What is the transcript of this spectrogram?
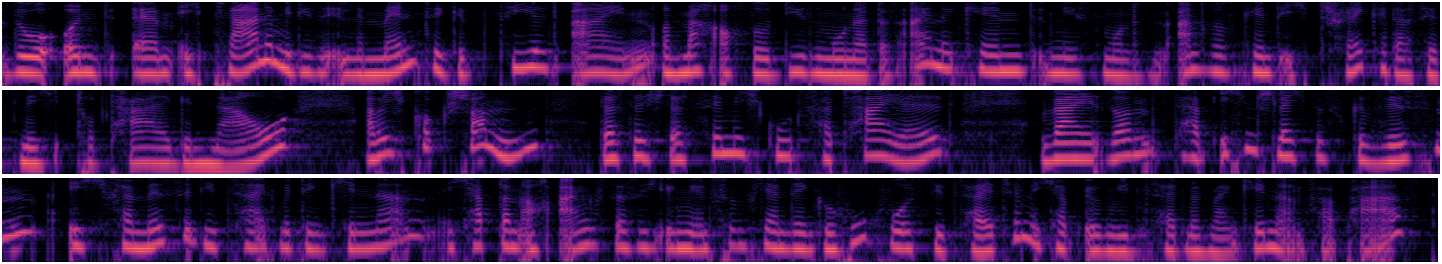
So, und ähm, ich plane mir diese Elemente gezielt ein und mache auch so diesen Monat das eine Kind, nächsten Monat ein anderes Kind. Ich tracke das jetzt nicht total genau, aber ich gucke schon, dass sich das ziemlich gut verteilt, weil sonst habe ich ein schlechtes Gewissen. Ich vermisse die Zeit mit den Kindern. Ich habe dann auch Angst, dass ich irgendwie in fünf Jahren denke, huch, wo ist die Zeit hin? Ich habe irgendwie die Zeit mit meinen Kindern verpasst.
